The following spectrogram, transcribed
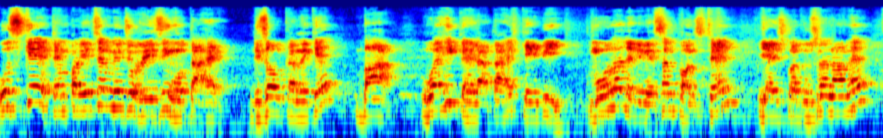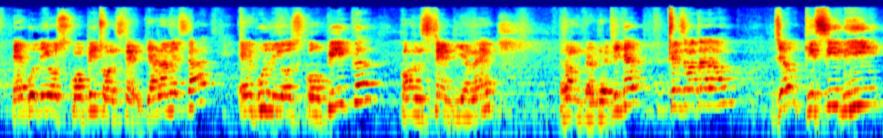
उसके टेम्परेचर में जो रेजिंग होता है डिजोल्व करने के बाद, वही कहलाता है केबी मोलर एलिवेशन कांस्टेंट या इसका दूसरा नाम है एबुलियोस्कोपिक कांस्टेंट क्या नाम है इसका? एबुलियोस्कोपिक कांस्टेंट ये मैं रम कर दिया, ठीक है? फिर से बता रहा हूँ, जब किसी भी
